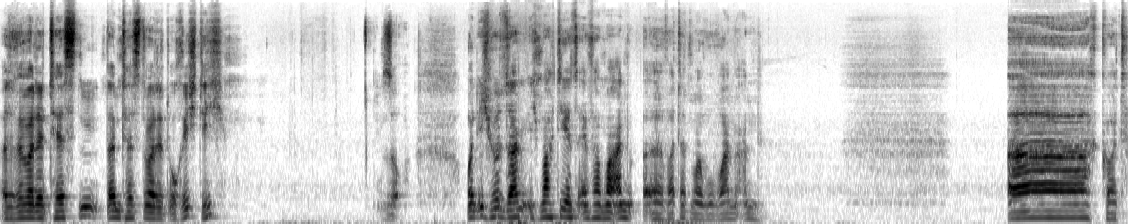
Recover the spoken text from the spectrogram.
Also wenn wir das testen, dann testen wir das auch richtig. So. Und ich würde sagen, ich mache die jetzt einfach mal an. Äh, wartet mal, wo waren an? Ach Gott.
